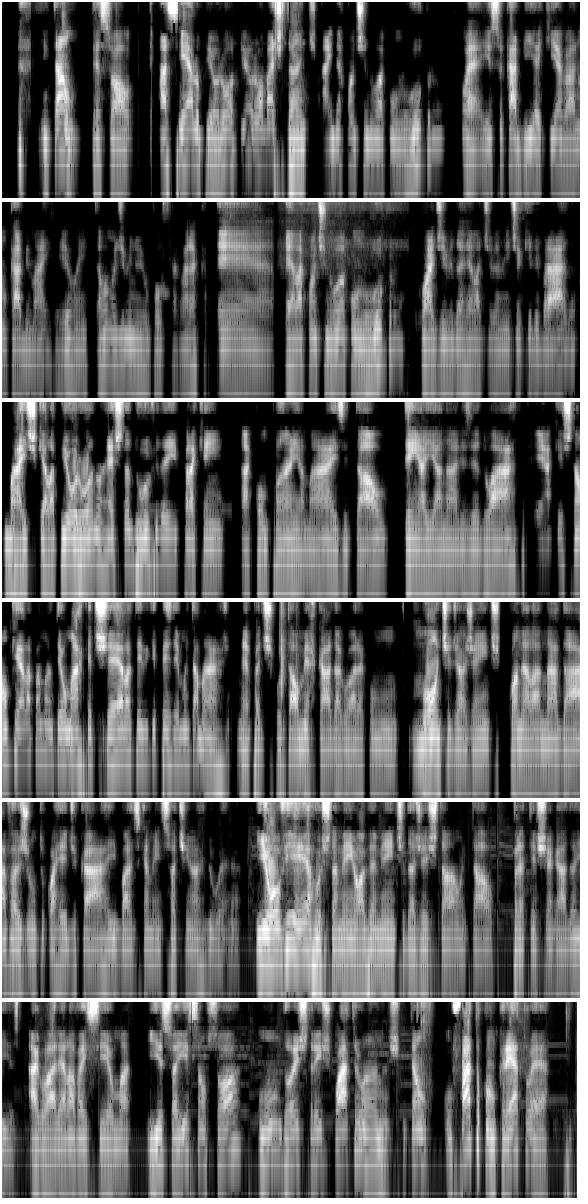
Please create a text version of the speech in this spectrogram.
então, pessoal, a Cielo piorou? Piorou bastante. Ainda continua com lucro. Ué, isso cabia aqui, agora não cabe mais? Eu, hein? Então vamos diminuir um pouco. Agora é, ela continua com lucro, com a dívida relativamente equilibrada, mas que ela piorou, não resta dúvida, e para quem acompanha mais e tal, tem aí a análise do Eduardo, é a questão que ela, para manter o market share, ela teve que perder muita margem, né, para disputar o mercado agora com um monte de agentes, quando ela nadava junto com a Redcar e basicamente só tinha as duas, né. E houve erros também, obviamente, da gestão e tal, para ter chegado a isso. Agora, ela vai ser uma. Isso aí são só um, dois, três, quatro anos. Então, o fato concreto é:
